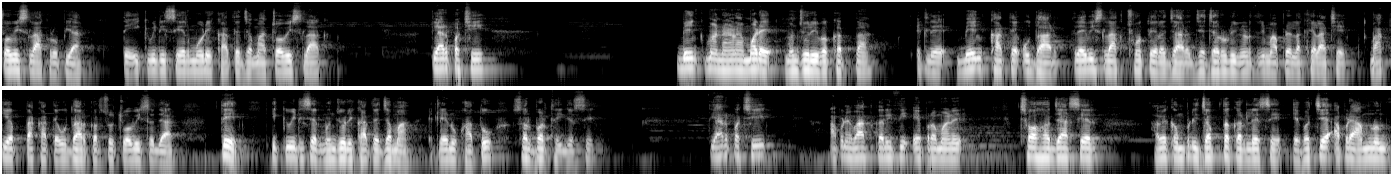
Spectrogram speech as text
ચોવીસ લાખ રૂપિયા. તે ઇક્વિટી શેર મૂડી ખાતે જમા ચોવીસ લાખ. ત્યાર પછી બેંકમાં નાણાં મળે મંજૂરી વખતના. એટલે બેંક ખાતે ઉધાર ત્રેવીસ લાખ છોતેર હજાર જે જરૂરી ગણતરીમાં આપણે લખેલા છે. બાકી હપ્તા ખાતે ઉધાર કરશું ચોવીસ હજાર. તે ઇક્વિટી શેર મંજૂરી ખાતે જમા. એટલે એનું ખાતું સરભર થઈ જશે. ત્યાર પછી આપણે વાત કરી હતી એ પ્રમાણે છ હજાર શેર હવે કંપની જપ્ત કરી લેશે, એ વચ્ચે આપણે આમનોંધ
